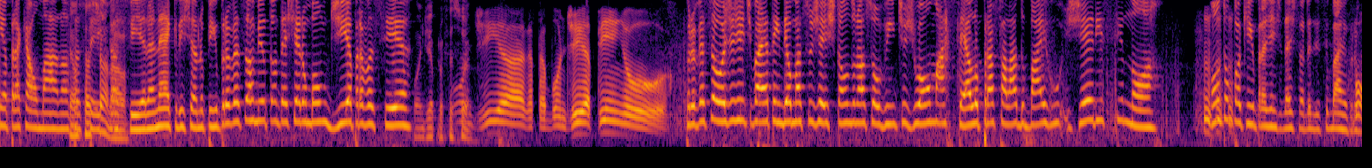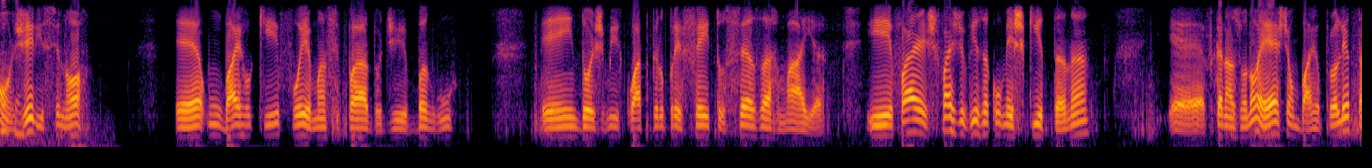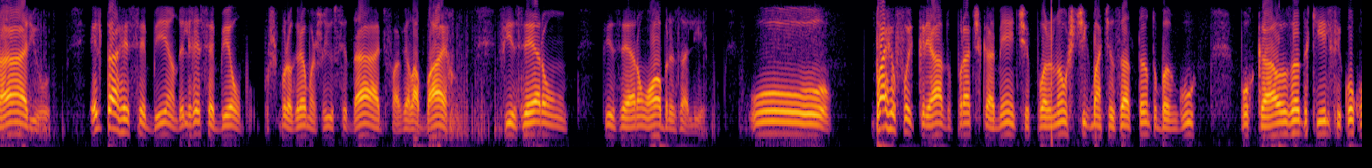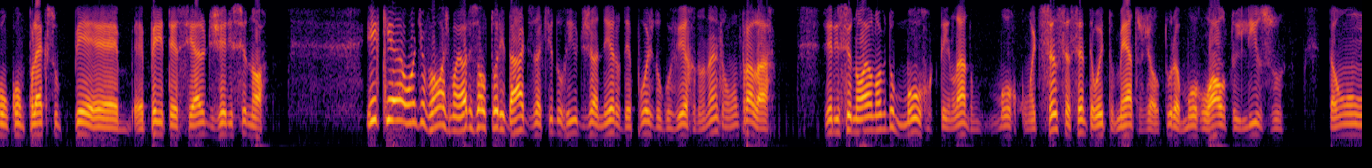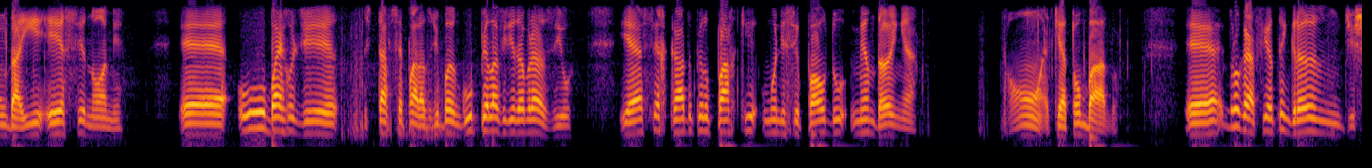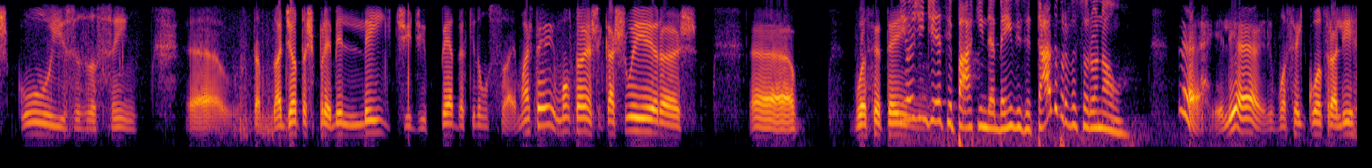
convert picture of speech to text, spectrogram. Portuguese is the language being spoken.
Musiquinha para acalmar a nossa sexta-feira, né, Cristiano Pinho? Professor Milton Teixeira, um bom dia para você. Bom dia, professor. Bom dia, Agatha. Bom dia, Pinho. Professor, hoje a gente vai atender uma sugestão do nosso ouvinte João Marcelo para falar do bairro Jericinó. Conta um pouquinho pra gente da história desse bairro, professor. Bom, Jericinó é um bairro que foi emancipado de Bangu em 2004 pelo prefeito César Maia e faz, faz divisa com Mesquita, né? É, fica na Zona Oeste, é um bairro proletário. Ele está recebendo, ele recebeu os programas Rio Cidade, Favela Bairro, fizeram, fizeram obras ali. O bairro foi criado praticamente para não estigmatizar tanto Bangu, por causa de que ele ficou com o complexo é, é, penitenciário de Jericinó. E que é onde vão as maiores autoridades aqui do Rio de Janeiro, depois do governo, né? Então vamos para lá. Jericinó é o nome do morro que tem lá, um morro com 868 metros de altura, morro alto e liso. Então, daí esse nome. É, o bairro de está separado de Bangu pela Avenida Brasil e é cercado pelo Parque Municipal do Mendanha, então, que é tombado. É, hidrografia tem grandes coisas assim. É, não adianta espremer leite de pedra que não sai. Mas tem montanhas, cachoeiras, é, você tem. E hoje em dia esse parque ainda é bem visitado, professor, ou não? É, ele é. Você encontra ali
